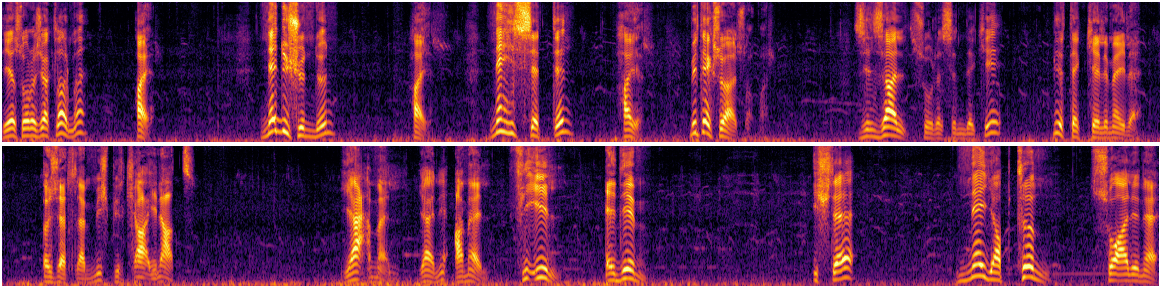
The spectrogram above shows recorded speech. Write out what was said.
diye soracaklar mı? Hayır. Ne düşündün? Hayır. Ne hissettin? Hayır. Bir tek sual sor. Zilzal suresindeki bir tek kelimeyle özetlenmiş bir kainat. Ya'mel yani amel, fiil, edim. İşte ne yaptın sualine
